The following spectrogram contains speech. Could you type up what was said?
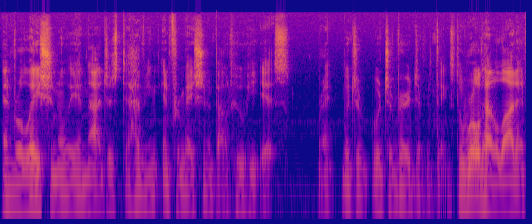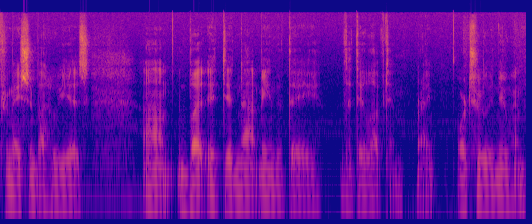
and relationally and not just having information about who he is, right? Which are which are very different things. The world had a lot of information about who he is, um, but it did not mean that they that they loved him, right, or truly knew him.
